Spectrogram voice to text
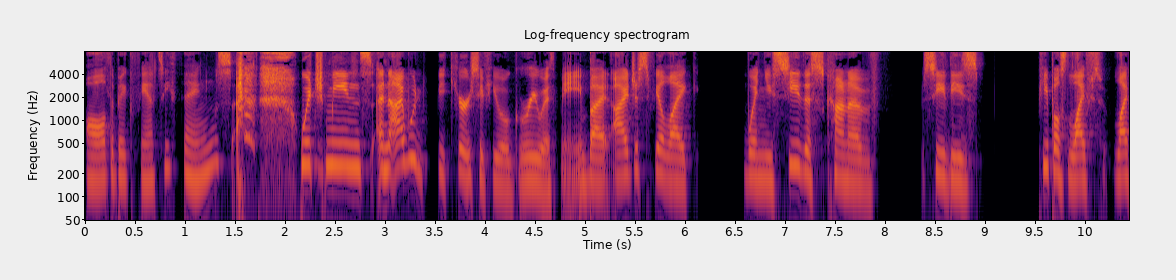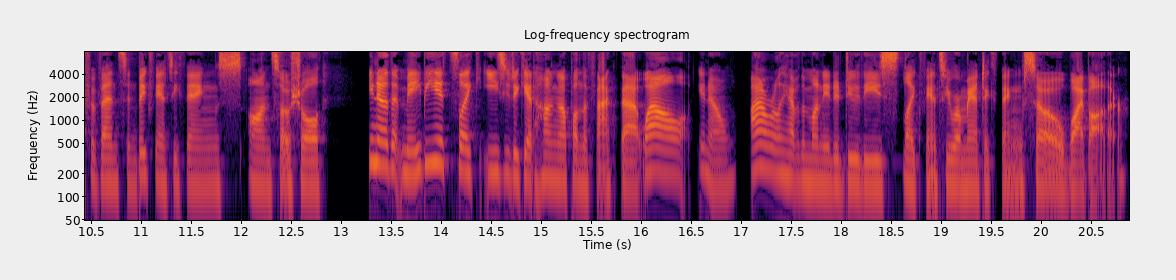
all the big fancy things which means and I would be curious if you agree with me but I just feel like when you see this kind of see these people's life life events and big fancy things on social you know that maybe it's like easy to get hung up on the fact that well you know I don't really have the money to do these like fancy romantic things so why bother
